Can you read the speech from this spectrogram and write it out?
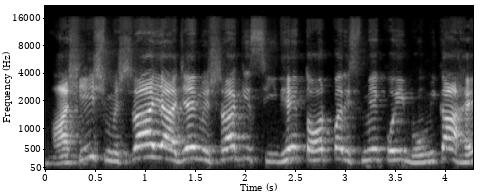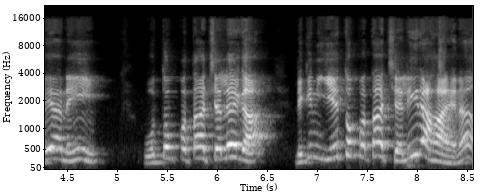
आशीष मिश्रा या अजय मिश्रा की सीधे तौर पर इसमें कोई भूमिका है या नहीं वो तो पता चलेगा। लेकिन ये तो पता चल ही रहा है ना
